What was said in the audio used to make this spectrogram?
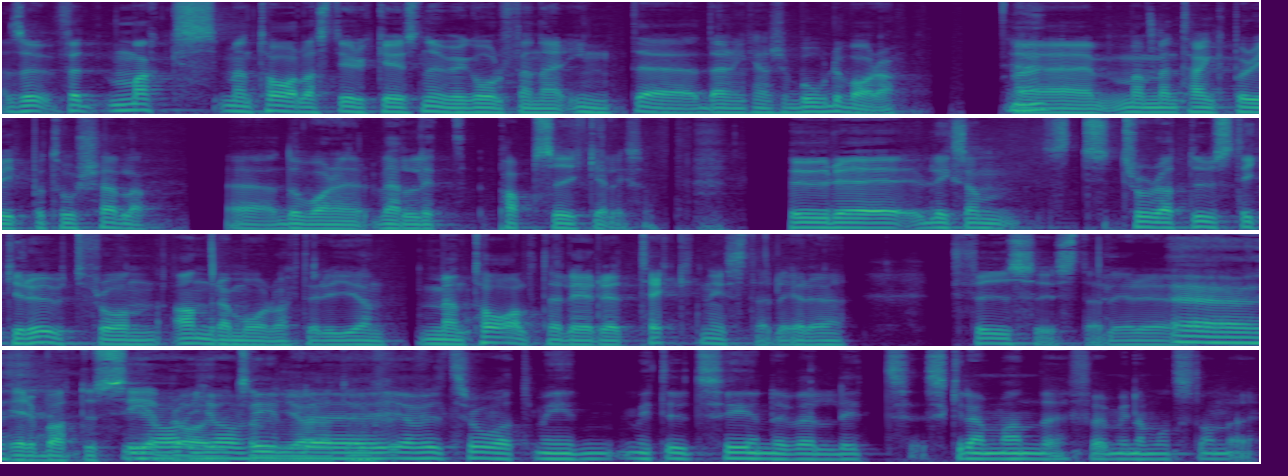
Alltså för Max mentala styrka just nu i golfen är inte där den kanske borde vara. Nej. Eh, men med tanke på hur det gick på Torshälla. Eh, då var det väldigt pappsyke liksom. Hur, eh, liksom, tror du att du sticker ut från andra målvakter igen, mentalt eller är det tekniskt eller är det fysiskt eller är det, Eh, är det bara att du ser jag, bra jag ut som vill, gör att eh, du... jag vill tro att min, mitt utseende är väldigt skrämmande för mina motståndare.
